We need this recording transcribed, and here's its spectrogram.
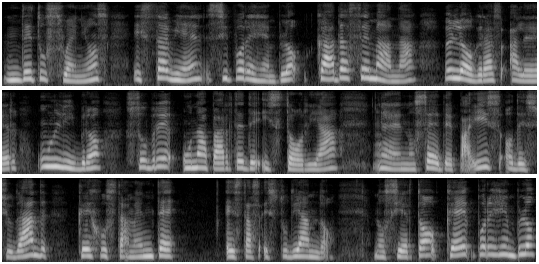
de tus sueños, está bien si, por ejemplo, cada semana logras leer un libro sobre una parte de historia, eh, no sé, de país o de ciudad que justamente estás estudiando. ¿No es cierto? Que, por ejemplo,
